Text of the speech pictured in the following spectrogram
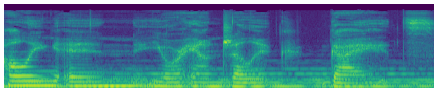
Calling in your angelic guides.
